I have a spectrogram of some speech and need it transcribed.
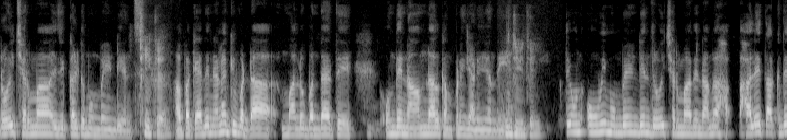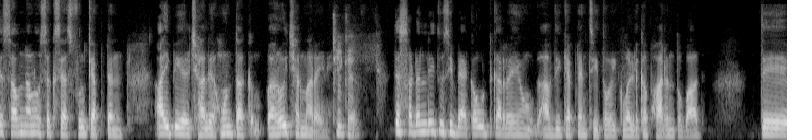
Rohit Sharma is equal to Mumbai Indians ਠੀਕ ਹੈ। ਆਪਾਂ ਕਹਿ ਦਿੰਦੇ ਹਾਂ ਨਾ ਕਿ ਵੱਡਾ ਮੰਨ ਲਓ ਬੰਦਾ ਹੈ ਤੇ ਉਹਦੇ ਨਾਮ ਨਾਲ ਕੰਪਨੀ ਜਾਣੀ ਜਾਂਦੀ ਹੈ। ਜੀ ਜੀ। ਤੇ ਉਨ- ਉਵੇਂ ਮੁੰਬਈ ਇੰਡੀਅਨਸ ਰੋਹਿਤ ਸ਼ਰਮਾ ਦੇ ਨਾਮ ਨਾਲ। ਹਾਲੇ ਤੱਕ ਦੇ ਸਭ ਨਾਲੋਂ ਸਕਸੈਸਫੁਲ ਕੈਪਟਨ ਆਈਪੀਐਲ ਹਾਲੇ ਹੁਣ ਤੱਕ ਰੋਹਿਤ ਸ਼ਰਮਾ ਰਹੇ ਨੇ। ਠੀਕ ਹੈ। ਤੇ ਸਡਨਲੀ ਤੁਸੀਂ ਬੈਕ ਆਊਟ ਕਰ ਰਹੇ ਹੋ ਆਪਦੀ ਕੈਪਟਨਸੀ ਤੋਂ ਇੱਕ ਵਰਲਡ ਕੱਪ ਹਾਰਨ ਤੋਂ ਬਾਅਦ। ਤੇ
